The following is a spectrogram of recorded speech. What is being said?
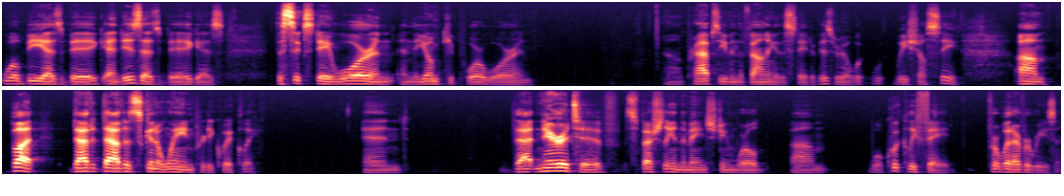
will be as big and is as big as the Six Day War and, and the Yom Kippur War, and uh, perhaps even the founding of the State of Israel. We shall see. Um, but that, that is going to wane pretty quickly. And that narrative, especially in the mainstream world, um, will quickly fade for whatever reason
